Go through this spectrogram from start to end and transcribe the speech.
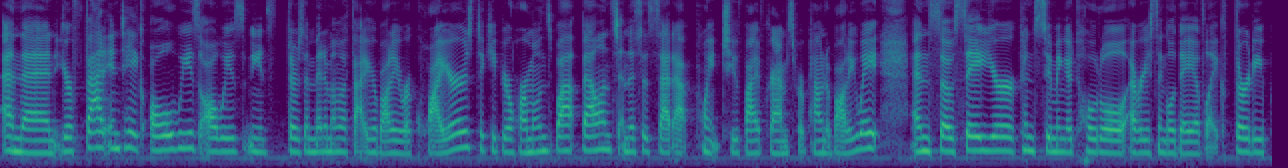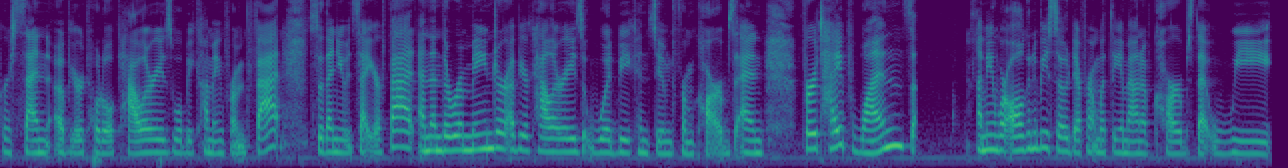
And then your fat intake always, always needs, there's a minimum of fat your body requires to keep your hormones ba- balanced. And this is set at 0.25 grams per pound of body weight. And so, say you're consuming a total every single day of like 30% of your total calories will be coming from fat. So then you would set your fat, and then the remainder of your calories would be consumed from carbs. And for type ones, I mean, we're all going to be so different with the amount of carbs that we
